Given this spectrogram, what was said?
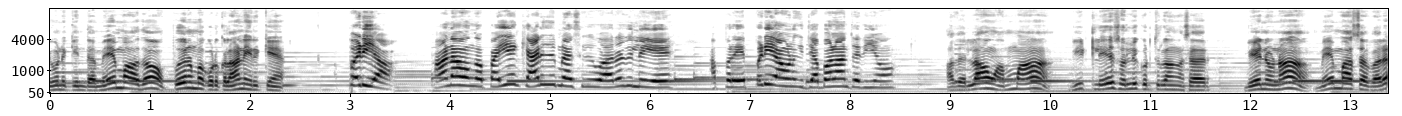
இவனுக்கு இந்த மே மாதம் புதன்மை கொடுக்கலான்னு இருக்கேன். அப்படியா? ஆனா உங்க பையன் கேரிசம் கிளாஸுக்கு வரதில்லையே அப்புறம் எப்படி அவனுக்கு ஜபம்லாம் தெரியும்? அதெல்லாம் அவங்க அம்மா வீட்டிலேயே சொல்லி கொடுத்துருக்காங்க சார். வேணும்னா மே மாதம் வர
